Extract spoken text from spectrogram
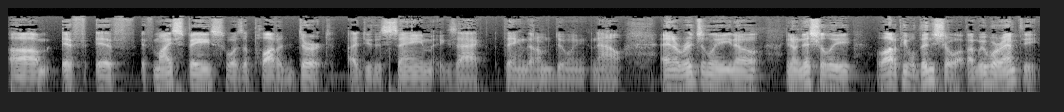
Um, if if if my space was a plot of dirt, I'd do the same exact thing that I'm doing now. And originally, you know, you know, initially, a lot of people didn't show up. I mean, we were empty.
